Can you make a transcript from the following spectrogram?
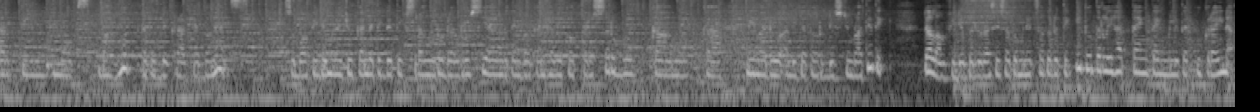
Artyomovsk, Bahmut, Republik Rakyat Donetsk. Sebuah video menunjukkan detik-detik serangan rudal Rusia yang ditembakkan helikopter serbu Kamovka 52 Alligator di sejumlah titik. Dalam video berdurasi 1 menit 1 detik itu terlihat tank-tank militer Ukraina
